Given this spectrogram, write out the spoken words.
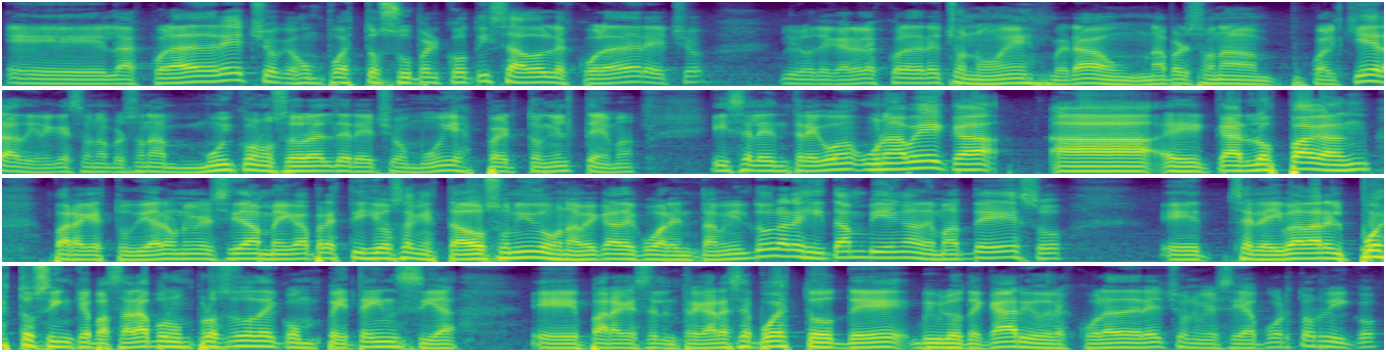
eh, la Escuela de Derecho, que es un puesto súper cotizado en la Escuela de Derecho. bibliotecario de la Escuela de Derecho no es, ¿verdad? Una persona cualquiera, tiene que ser una persona muy conocedora del derecho, muy experto en el tema. Y se le entregó una beca a Carlos Pagan para que estudiara en una universidad mega prestigiosa en Estados Unidos, una beca de 40 mil dólares y también, además de eso, eh, se le iba a dar el puesto sin que pasara por un proceso de competencia eh, para que se le entregara ese puesto de bibliotecario de la Escuela de Derecho Universidad de Puerto Rico.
